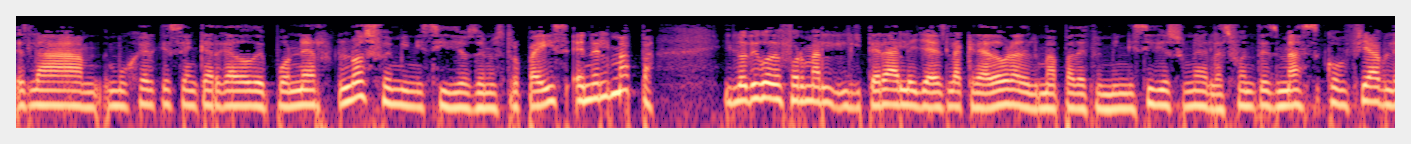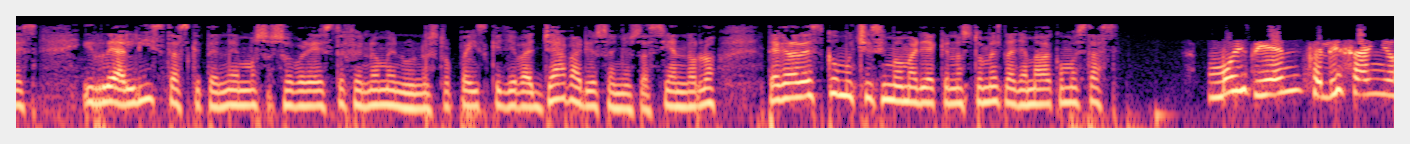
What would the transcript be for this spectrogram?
es la mujer que se ha encargado de poner los feminicidios de nuestro país en el mapa. Y lo digo de forma literal, ella es la creadora del mapa de feminicidios, una de las fuentes más confiables y realistas que tenemos sobre este fenómeno en nuestro país que lleva ya varios años haciéndolo. Te agradezco muchísimo, María, que nos tomes la llamada. ¿Cómo estás? Muy bien, feliz año.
